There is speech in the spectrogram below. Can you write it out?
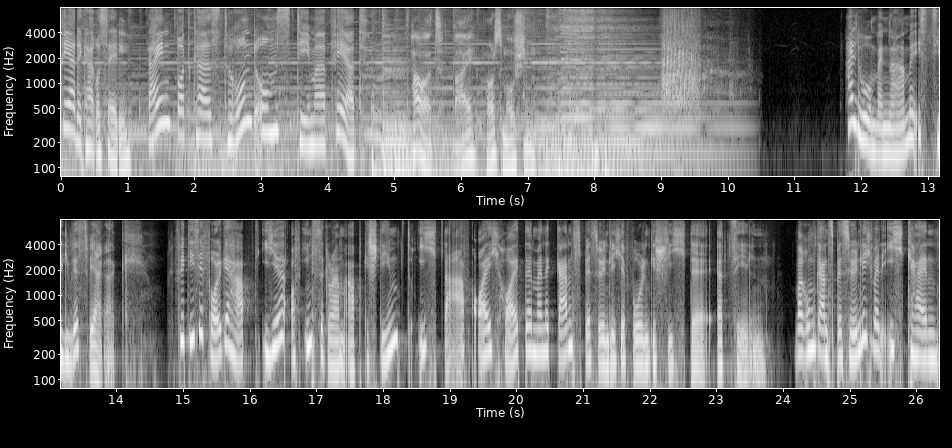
Pferdekarussell, dein Podcast rund ums Thema Pferd. Powered by Horse Motion. Hallo, mein Name ist Silvia Sverak. Für diese Folge habt ihr auf Instagram abgestimmt. Ich darf euch heute meine ganz persönliche Fohlengeschichte erzählen. Warum ganz persönlich? Weil ich kein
